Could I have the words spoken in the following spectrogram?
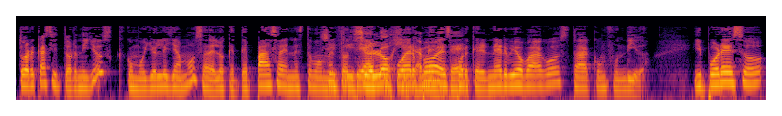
tuercas y tornillos, como yo le llamo, o sea, de lo que te pasa en este momento a ti, a tu cuerpo, es porque el nervio vago está confundido. Y por eso,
